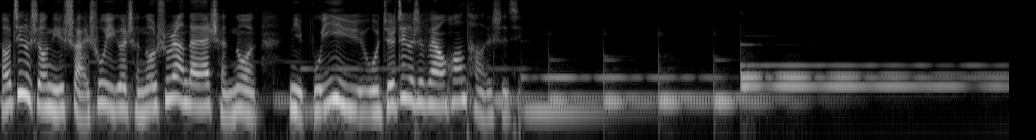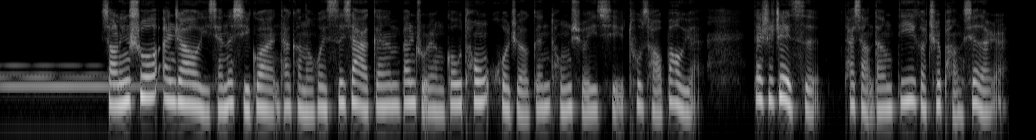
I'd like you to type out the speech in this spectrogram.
然后这个时候你甩出一个承诺书让大家承诺你不抑郁，我觉得这个是非常荒唐的事情。小林说，按照以前的习惯，他可能会私下跟班主任沟通，或者跟同学一起吐槽抱怨，但是这次他想当第一个吃螃蟹的人。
